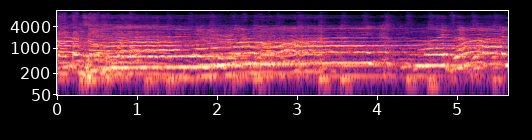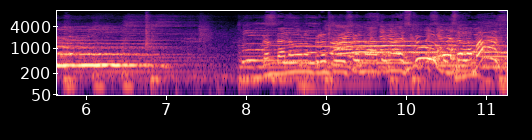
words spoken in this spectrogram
tatanda mo na. Mo. Ganda naman ng graduation natin ng high school. Sa labas.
